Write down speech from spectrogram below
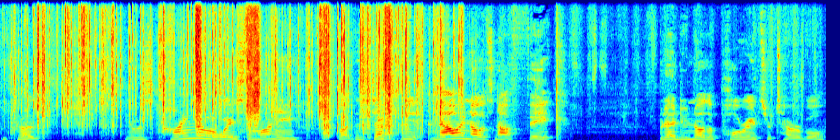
Because it was kind of a waste of money. But this definitely, now I know it's not fake. But I do know the pull rates are terrible.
